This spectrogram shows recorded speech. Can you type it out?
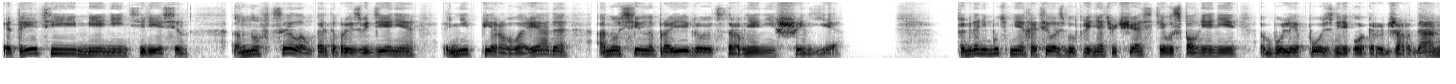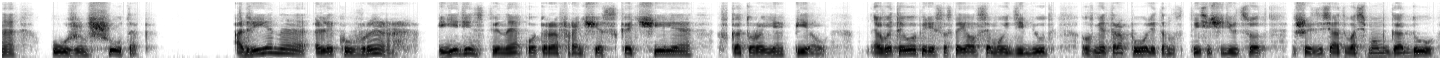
третий менее интересен, но в целом это произведение не первого ряда, оно сильно проигрывает в сравнении с Шинье. Когда-нибудь мне хотелось бы принять участие в исполнении более поздней оперы Джордана «Ужин шуток». Адриена Лекуврер — единственная опера Франческо Чилия, в которой я пел. В этой опере состоялся мой дебют в «Метрополитен» в 1968 году.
